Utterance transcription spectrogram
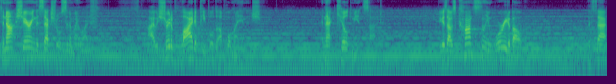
to not sharing the sexual sin in my life. I would straight up lie to people to uphold my image. And that killed me inside. Because I was constantly worried about the, th-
